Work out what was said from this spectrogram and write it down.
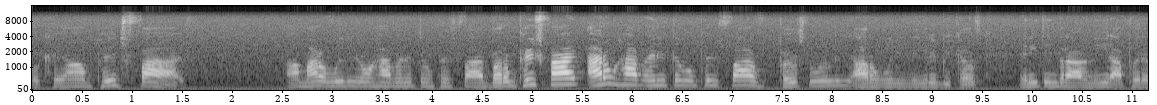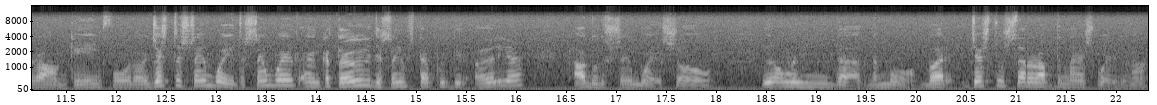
Okay um page 5 um, I don't really don't have anything on page five, but on page five, I don't have anything on page five personally. I don't really need it because anything that I need, I put it on game folder, just the same way, the same way in Cthulhu, the same step we did earlier. I'll do the same way. So you don't really need the the more, but just to set it up the nice way, you know.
